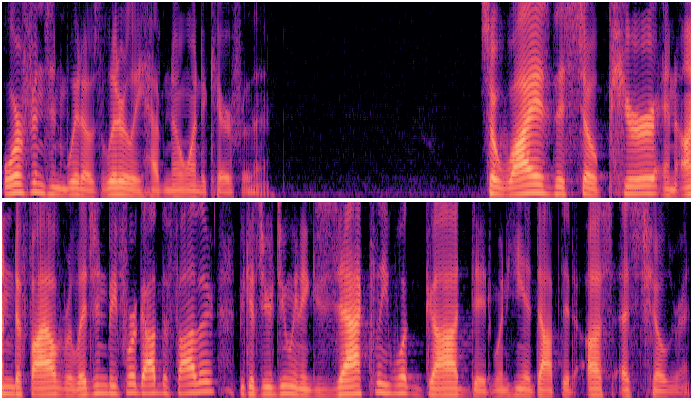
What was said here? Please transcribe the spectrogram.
Orphans and widows literally have no one to care for them. So, why is this so pure and undefiled religion before God the Father? Because you're doing exactly what God did when He adopted us as children.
